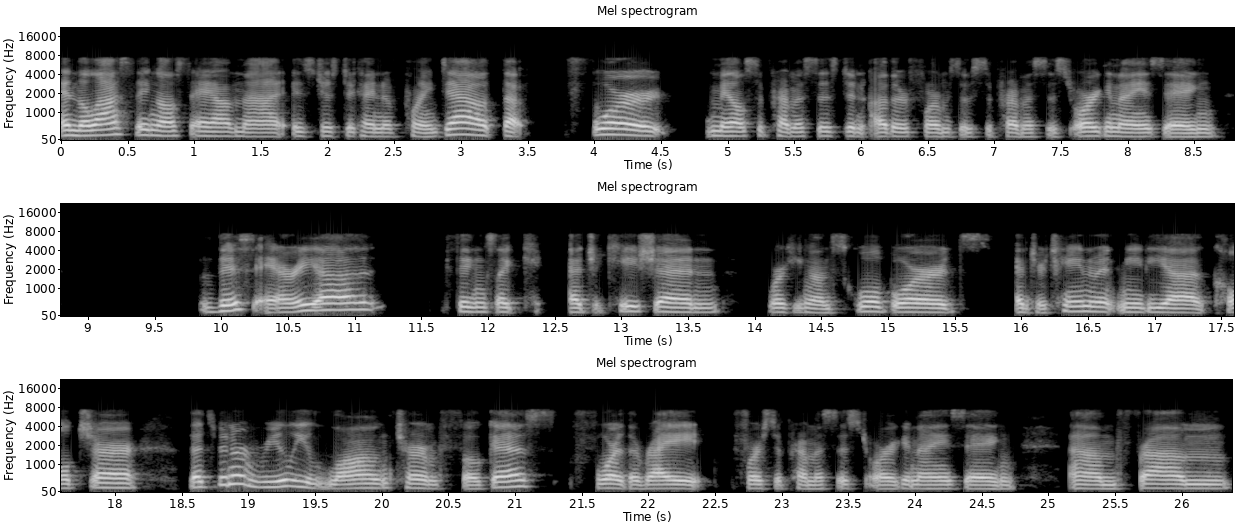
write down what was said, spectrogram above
And the last thing I'll say on that is just to kind of point out that for male supremacist and other forms of supremacist organizing, this area, things like education, working on school boards, entertainment media, culture, that's been a really long term focus for the right, for supremacist organizing, um, from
